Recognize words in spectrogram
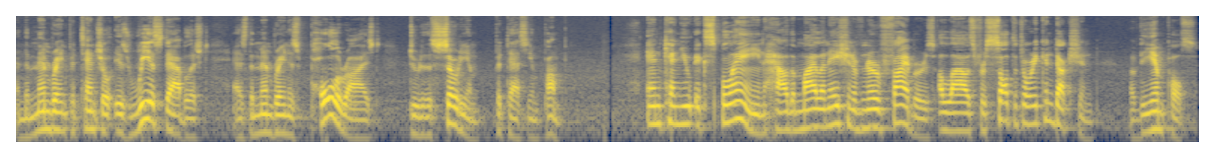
and the membrane potential is reestablished as the membrane is polarized due to the sodium potassium pump. And can you explain how the myelination of nerve fibers allows for saltatory conduction of the impulse.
